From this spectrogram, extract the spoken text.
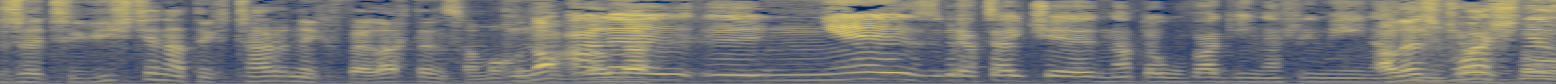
rzeczywiście na tych czarnych felach ten samochód No wygląda... ale y, nie zwracajcie na to uwagi na filmie i na Ależ zdjęciach, właśnie bo-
